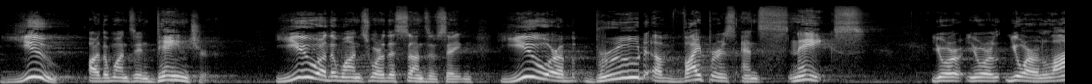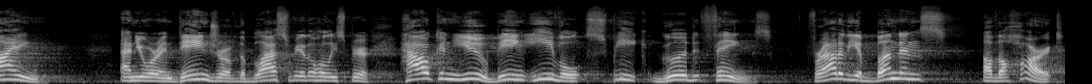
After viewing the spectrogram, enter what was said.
you are the ones in danger. You are the ones who are the sons of Satan. You are a brood of vipers and snakes. You're, you're, you are lying and you are in danger of the blasphemy of the Holy Spirit. How can you, being evil, speak good things? For out of the abundance of the heart,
